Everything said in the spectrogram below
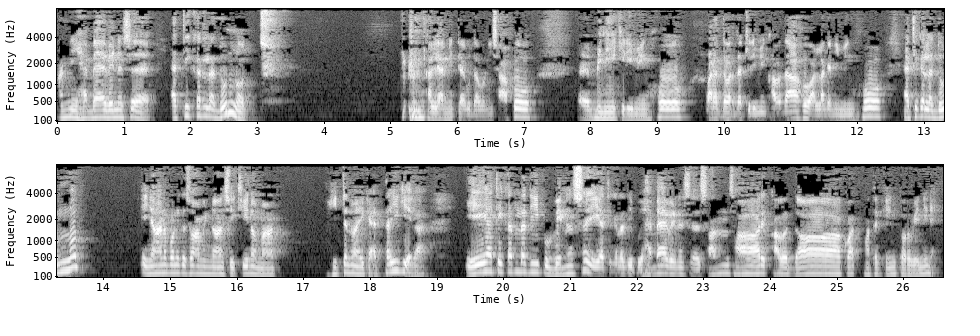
අන්නේ හැබෑ වෙනස ඇති කරලා දුන්නොත් කල්යාණ මිත්‍යා උදව් නිසා හෝ බිනී කිරීමෙන් හෝ වරද වරද කිරීමෙන් කවදා හෝ අල්ලා ගැනීමෙන් හෝ ඇති කරලා දුන්නොත් ඒ ඥානපෝනික ස්වාමීන් වහන්සේ කියනවා හිතනවා ඒක ඇත්තයි කියලා ඒ ඇති කරලා දීපු වෙනස ඒ ඇති කරලා දීපු හැබෑ වෙනස සංසාරේ කවදාකවත් මතකින් තොර වෙන්නේ නැහැ.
